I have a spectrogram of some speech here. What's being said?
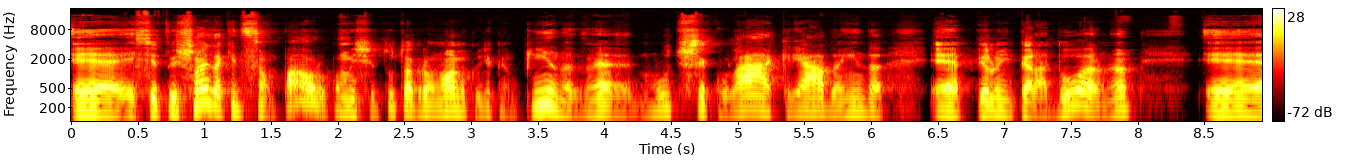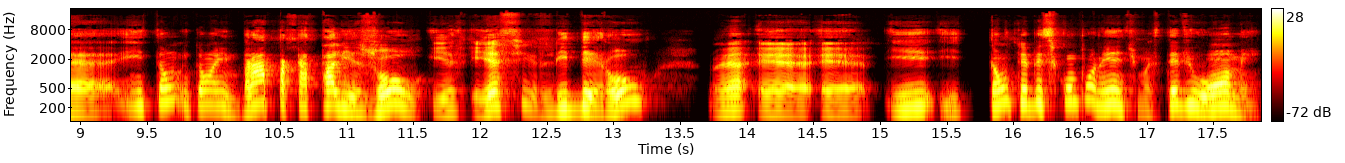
É, instituições aqui de São Paulo, como o Instituto Agronômico de Campinas, né, multissecular, criado ainda é, pelo imperador. Né, é, então, então a Embrapa catalisou esse, liderou, né, é, é, e, então teve esse componente, mas teve o homem,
